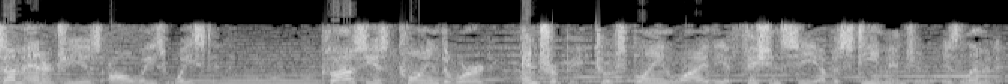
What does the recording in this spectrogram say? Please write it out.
some energy is always wasted. Clausius coined the word entropy to explain why the efficiency of a steam engine is limited.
